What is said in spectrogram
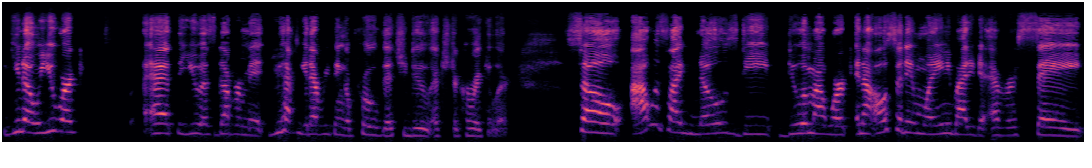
you know, when you work at the US government, you have to get everything approved that you do extracurricular. So I was like nose deep doing my work. And I also didn't want anybody to ever say,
